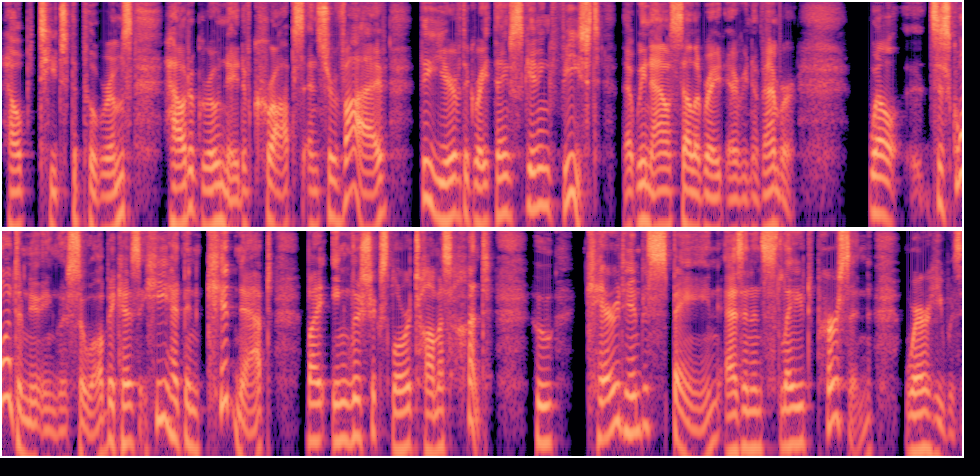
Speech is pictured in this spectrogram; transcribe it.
helped teach the pilgrims how to grow native crops and survive the year of the great Thanksgiving feast that we now celebrate every November. Well, Tisquantum knew English so well because he had been kidnapped by English explorer Thomas Hunt, who carried him to Spain as an enslaved person, where he was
